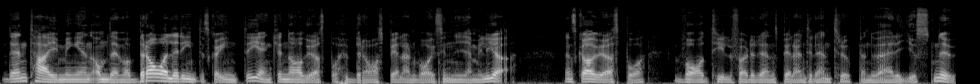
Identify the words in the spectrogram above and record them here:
den tajmingen, om den var bra eller inte, ska inte egentligen avgöras på hur bra spelaren var i sin nya miljö. Den ska avgöras på vad tillförde den spelaren till den truppen du är i just nu.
